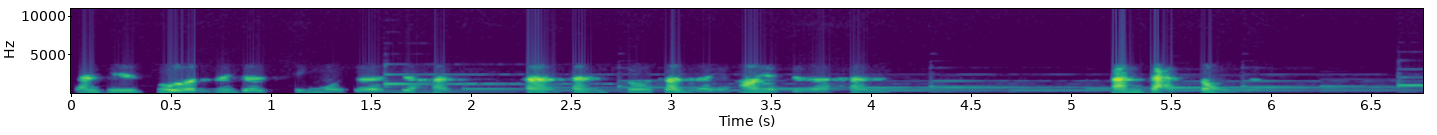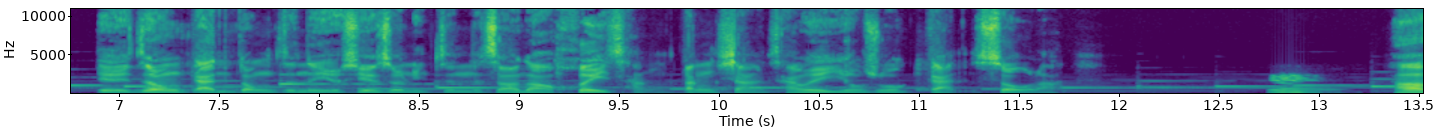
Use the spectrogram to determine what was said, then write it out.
但其实做的那个心，我觉得是很很很舒顺的，然后也觉得很蛮感动的。对，这种感动真的有些时候你真的是要到会场当下才会有所感受啦。嗯。好，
